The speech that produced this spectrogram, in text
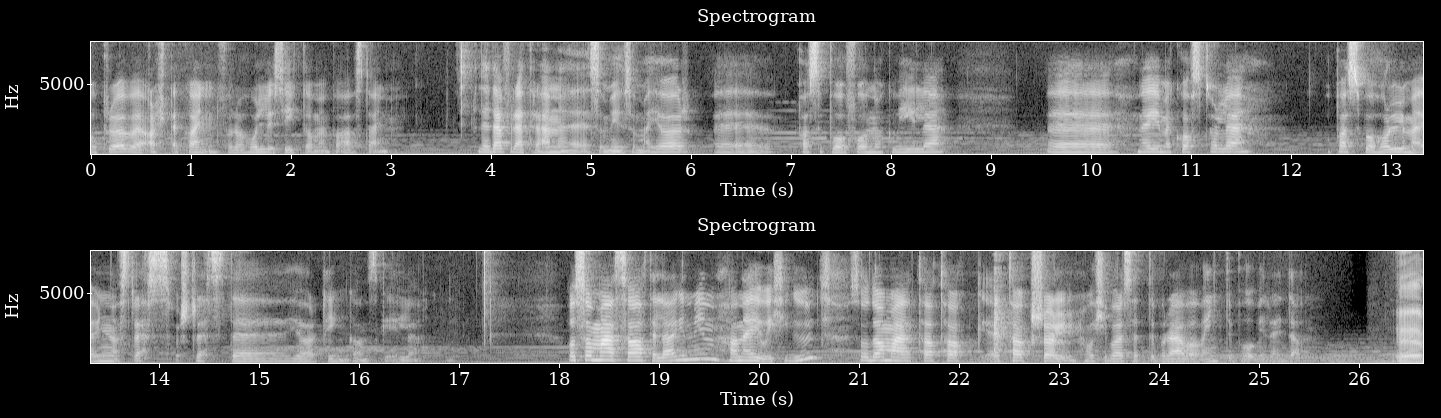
og prøver alt jeg kan for å holde sykdommen på avstand. Det er derfor jeg trener så mye som jeg gjør. Eh, passer på å få nok hvile. Eh, nøye med kostholdet. Og passer på å holde meg unna stress, for stress det gjør ting ganske ille. Og som jeg sa til legen min, han er jo ikke Gud, så da må jeg ta tak, et tak sjøl og ikke bare sitte på ræva og vente på å bli redda. Eh,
